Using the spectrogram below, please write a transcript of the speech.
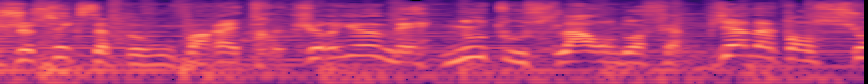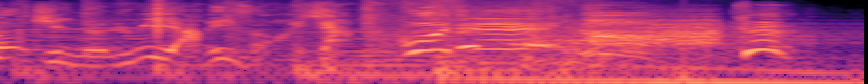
Je sais que ça peut vous paraître curieux, mais nous tous là, on doit faire bien attention qu'il ne lui arrive rien. Woody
